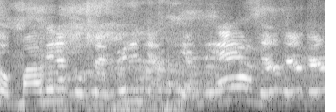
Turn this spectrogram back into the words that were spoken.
ตกเบาได้นะตกหนักด้วยนะเนี่ยเสียงไปแล้วหนาวหนาวหนาว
